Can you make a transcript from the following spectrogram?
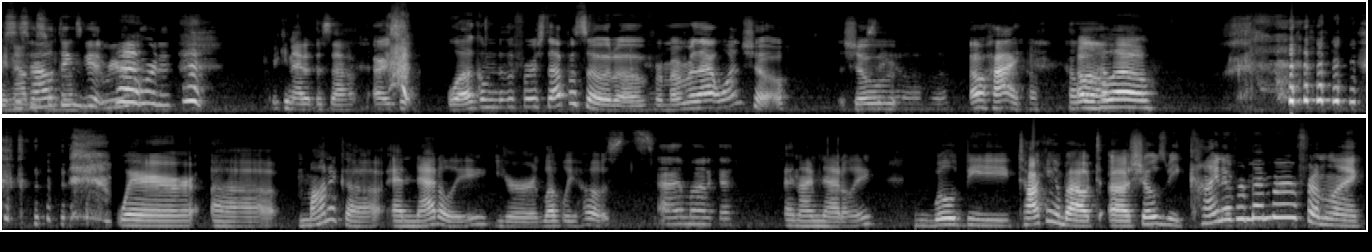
This is how things on. get re-recorded. We can edit this out. All right, so welcome to the first episode of Remember That One Show. The show. hello, hello. Oh, hi. Oh. Hello. Oh, hello. Where uh, Monica and Natalie, your lovely hosts, Hi, Monica. and I'm Natalie, We'll be talking about uh, shows we kind of remember from like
